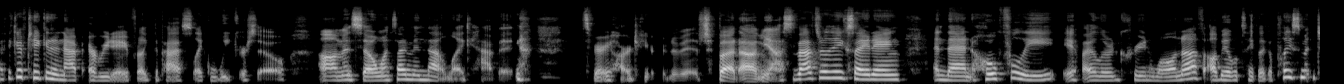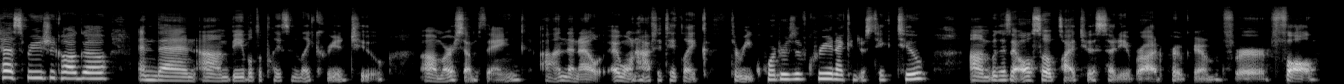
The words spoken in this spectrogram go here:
I think I've taken a nap every day for like the past like week or so. Um, and so once I'm in that like habit, it's very hard to get rid of it. But um, yeah, so that's really exciting. And then hopefully, if I learn Korean well enough, I'll be able to take like a placement test for U Chicago and then um, be able to place in like Korean too um, or something. Uh, and then I'll, I won't have to take like three quarters of Korean. I can just take two um, because I also applied to a study abroad program for fall.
